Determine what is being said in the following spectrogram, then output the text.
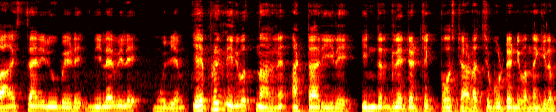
പാകിസ്ഥാനി രൂപയുടെ നിലവിലെ മൂല്യം ഏപ്രിൽ ഇരുപത്തിനാലിന് അട്ടാരിയിലെ ഇന്റർഗ്രേറ്റഡ് ചെക്ക് പോസ്റ്റ് അടച്ചുപൂട്ടേണ്ടി വന്നെങ്കിലും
